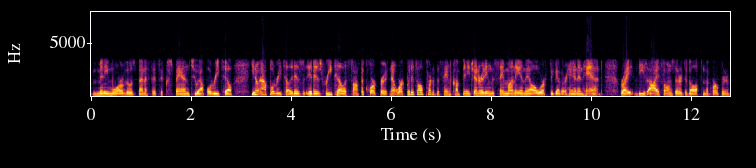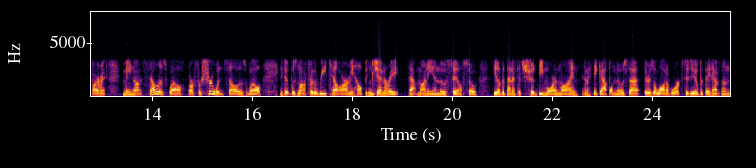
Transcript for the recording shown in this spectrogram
many more of those benefits expand to Apple Retail. You know, Apple Retail it is it is retail, it's not the corporate network, but it's all part of the same company generating the same money and they all work together hand in hand, right? These iPhones that are developed in the corporate environment may not sell as well or for sure wouldn't sell as well if it was not for the retail army helping generate that money and those sales. So, you know, the benefits should be more in line and I think Apple knows that. There's a lot of work to do, but they have done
